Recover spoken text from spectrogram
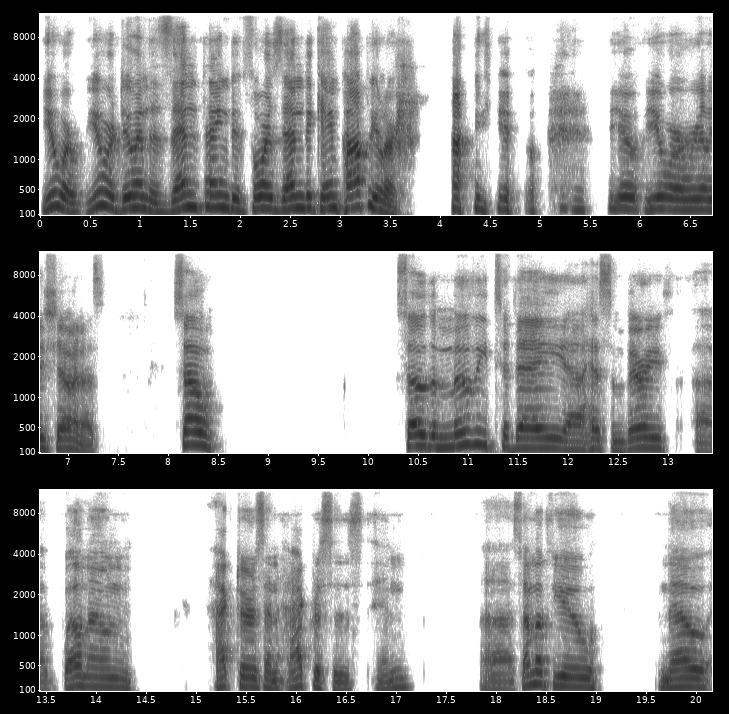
You were you were doing the Zen thing before Zen became popular. you, you, you were really showing us. So, so the movie today uh, has some very uh, well-known actors and actresses in. Uh, some of you know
